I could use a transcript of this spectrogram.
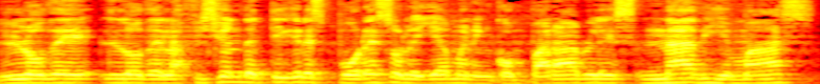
lo de, lo de la afición de Tigres, por eso le llaman incomparables, nadie más.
